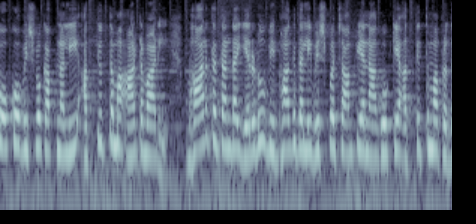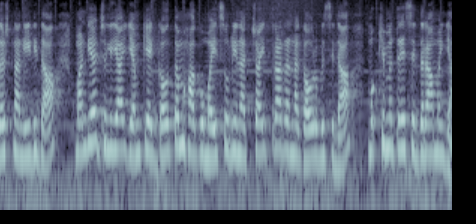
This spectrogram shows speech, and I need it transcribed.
ಖೋಖೋ ವಿಶ್ವಕಪ್ನಲ್ಲಿ ಅತ್ಯುತ್ತಮ ಆಟವಾಡಿ ಭಾರತ ತಂಡ ಎರಡೂ ವಿಭಾಗದಲ್ಲಿ ವಿಶ್ವ ಚಾಂಪಿಯನ್ ಆಗೋಕೆ ಅತ್ಯುತ್ತಮ ಪ್ರದರ್ಶನ ನೀಡಿದ ಮಂಡ್ಯ ಜಿಲ್ಲೆಯ ಎಂಕೆ ಗೌತಮ್ ಹಾಗೂ ಮೈಸೂರಿನ ಚೈತ್ರಾರನ್ನ ಗೌರವಿಸಿದ ಮುಖ್ಯಮಂತ್ರಿ ಸಿದ್ದರಾಮಯ್ಯ.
